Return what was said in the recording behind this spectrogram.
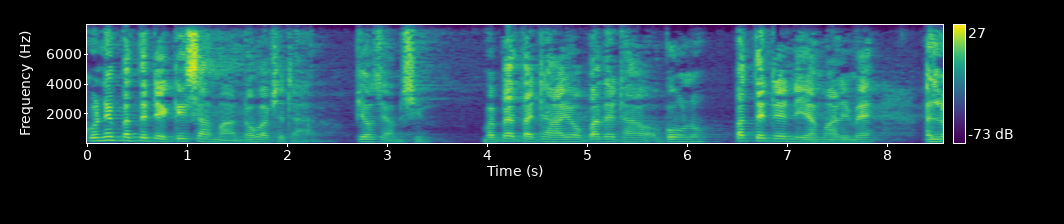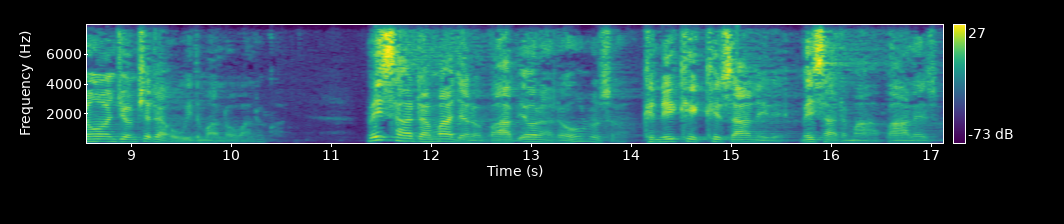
ကိုယ်နဲ့ပတ်သက်တဲ့ကိစ္စမှာလောဘဖြစ်တာပြောစရာမရှိဘူးမပတ်သက်တာရောပတ်သက်တာရောအကုန်လုံးပတ်သက်တဲ့နေရာမှာနေမဲ့အလွန်အကျွံဖြစ်တာဝိသမလောဘလို့ခေါ် မိစ္ဆာဓမ္မကြတော့ဘာပြောတာတော့လို့ဆိုခဏိခေခေစားနေတဲ့မိစ္ဆာဓမ္မကဘာလဲဆို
